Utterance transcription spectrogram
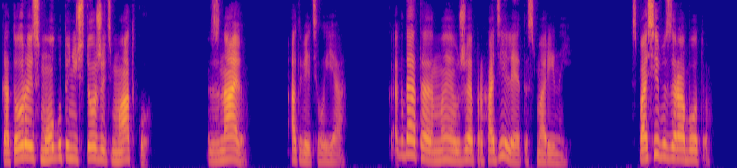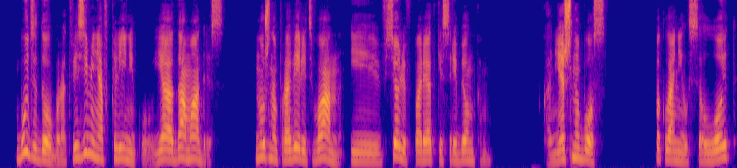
которые смогут уничтожить матку. Знаю, ответил я. Когда-то мы уже проходили это с Мариной. Спасибо за работу. Будь добр, отвези меня в клинику. Я дам адрес. Нужно проверить ванн и все ли в порядке с ребенком. Конечно, босс. Поклонился Ллойд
